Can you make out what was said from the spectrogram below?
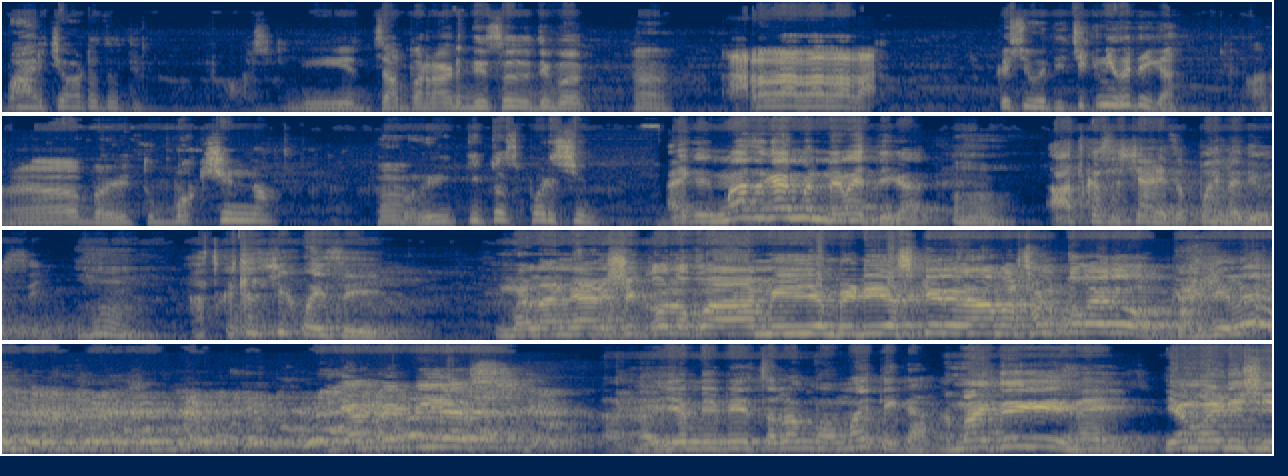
बाहेरची वाटत होती. असली जबराट दिसत होती बघ. हा. अरा कशी होती? चिकनी होती का? अरे भाई तू बघशील ना. भाई तिथंच पडशील. ऐक माझं काय म्हणणं आहे माहिती का? आज कसा शाळेचा पहिला दिवस आहे. आज कशाला शिकवायचंय? मला ज्ञान शिकवलं का मी एम बी डी एस केले आम्हाला सांगतो काय तो काय केलं? M B B S M B B S माहिती का? माहिती आहे नाही. की M I D C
